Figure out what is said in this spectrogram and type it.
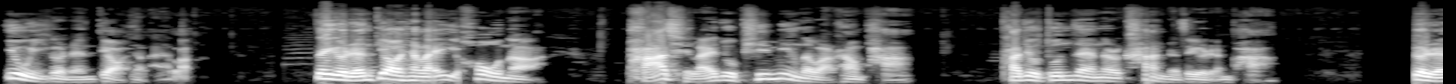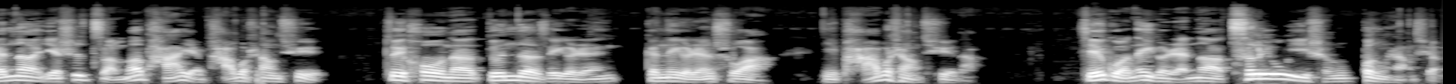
又一个人掉下来了。那个人掉下来以后呢，爬起来就拼命的往上爬。他就蹲在那儿看着这个人爬，这个人呢，也是怎么爬也爬不上去。最后呢，蹲着这个人跟那个人说：“啊，你爬不上去的。”结果那个人呢，呲溜一声蹦上去了。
